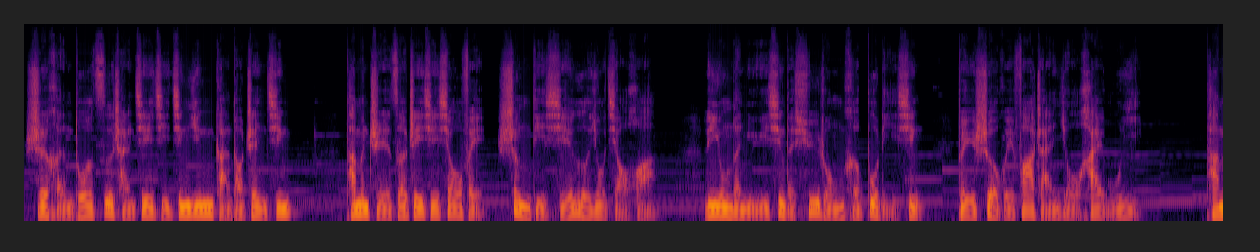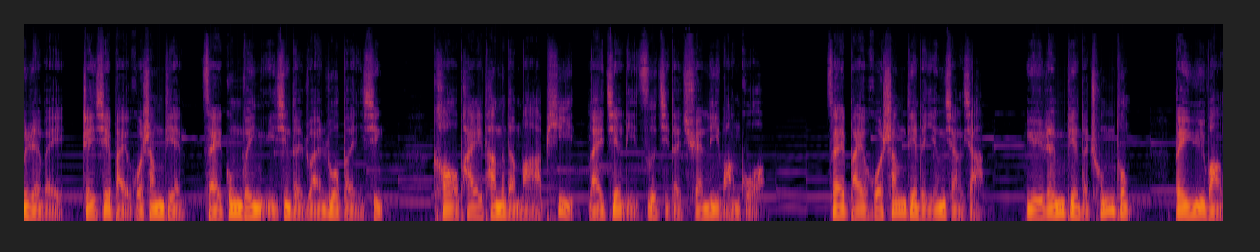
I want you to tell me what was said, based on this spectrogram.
使很多资产阶级精英感到震惊，他们指责这些消费圣地邪恶又狡猾，利用了女性的虚荣和不理性。对社会发展有害无益，他们认为这些百货商店在恭维女性的软弱本性，靠拍他们的马屁来建立自己的权力王国。在百货商店的影响下，女人变得冲动，被欲望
